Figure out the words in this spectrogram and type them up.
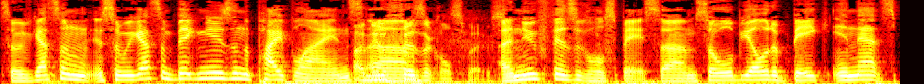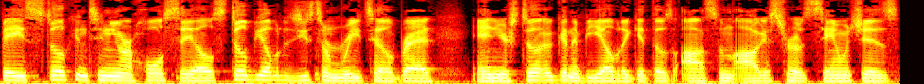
So we've got some. So we got some big news in the pipelines. a new Um, physical space. a new physical space. Um, so we'll be able to bake in that space, still continue our wholesale, still be able to do some retail bread, and you're still going to be able to get those awesome August Rhodes sandwiches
